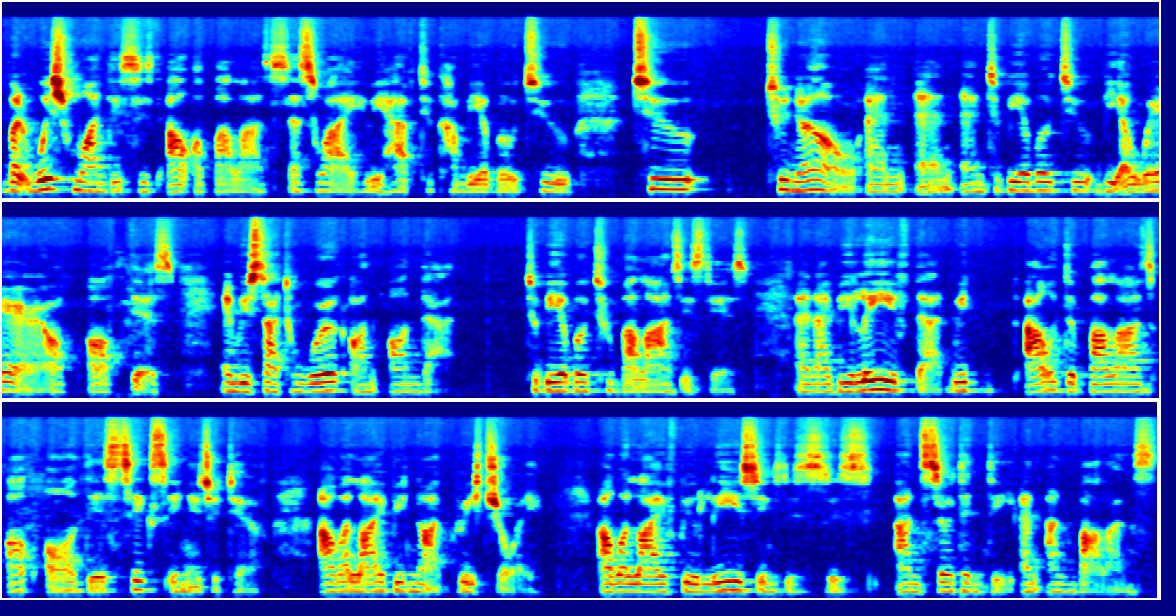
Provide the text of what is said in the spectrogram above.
but which one this is out of balance. That's why we have to come be able to to to know and and and to be able to be aware of of this, and we start to work on on that to be able to balance is this. And I believe that without the balance of all these six initiatives, our life will not reach joy. Our life will lead into this uncertainty and unbalance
